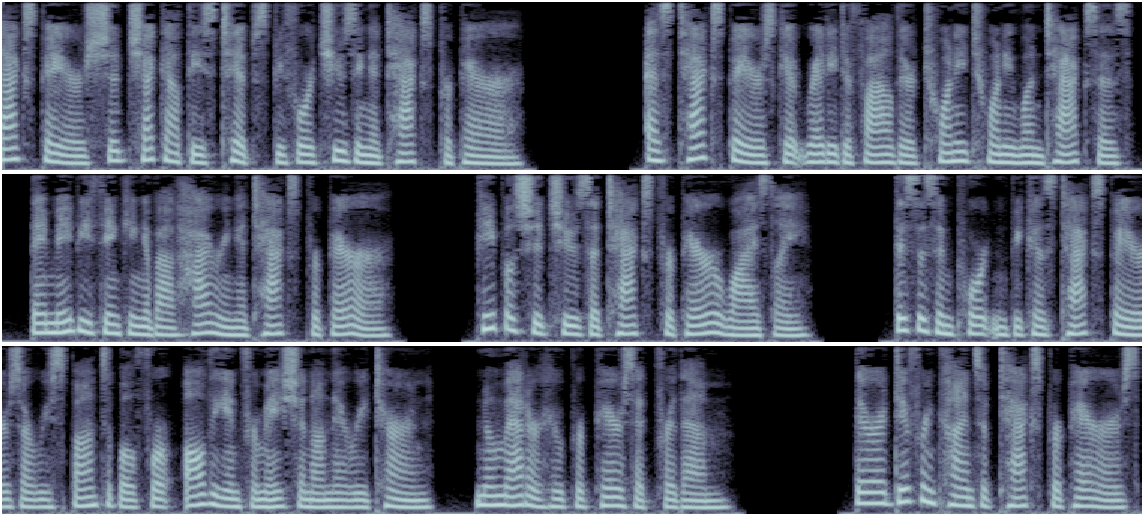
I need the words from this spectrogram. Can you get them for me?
Taxpayers should check out these tips before choosing a tax preparer. As taxpayers get ready to file their 2021 taxes, they may be thinking about hiring a tax preparer. People should choose a tax preparer wisely. This is important because taxpayers are responsible for all the information on their return, no matter who prepares it for them. There are different kinds of tax preparers,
